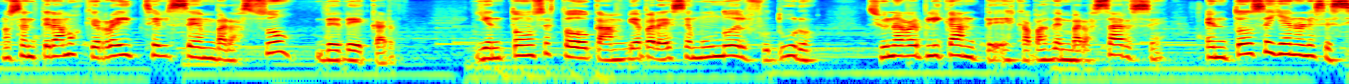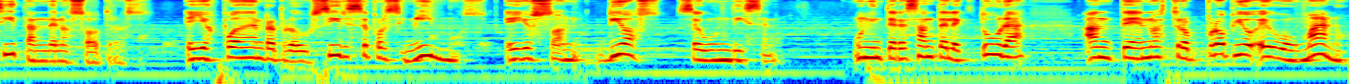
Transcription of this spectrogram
nos enteramos que Rachel se embarazó de Deckard. Y entonces todo cambia para ese mundo del futuro. Si una replicante es capaz de embarazarse, entonces ya no necesitan de nosotros. Ellos pueden reproducirse por sí mismos. Ellos son Dios, según dicen. Una interesante lectura ante nuestro propio ego humano.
